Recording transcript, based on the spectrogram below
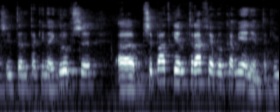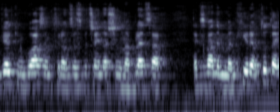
czyli ten taki najgrubszy, przypadkiem trafia go kamieniem, takim wielkim głazem, który on zazwyczaj nosił na plecach, tak zwanym menhirem. Tutaj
